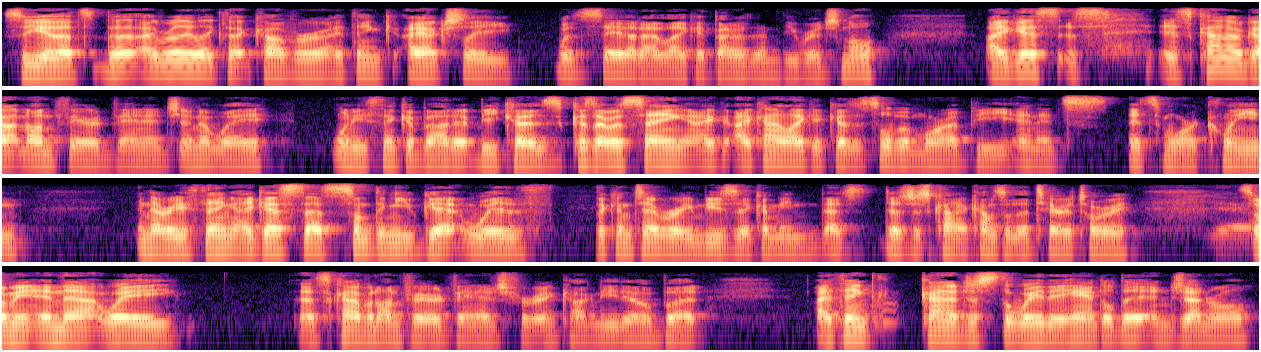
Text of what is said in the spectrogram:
So yeah, that's that, I really like that cover. I think I actually would say that I like it better than the original. I guess it's it's kind of got an unfair advantage in a way when you think about it because because I was saying I, I kind of like it because it's a little bit more upbeat and it's it's more clean and everything. I guess that's something you get with the contemporary music. I mean that's that just kind of comes with the territory. Yeah. So I mean in that way, that's kind of an unfair advantage for Incognito. But I think kind of just the way they handled it in general,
